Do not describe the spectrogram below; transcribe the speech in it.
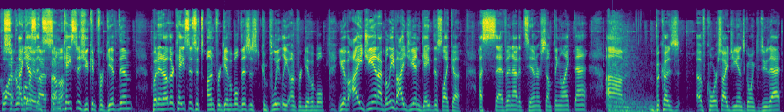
so, i guess in some time, huh? cases you can forgive them but in other cases it's unforgivable. This is completely unforgivable. You have ign i believe ign gave this like a, a 7 out of 10 or something like that um, because of course ign's going to do that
